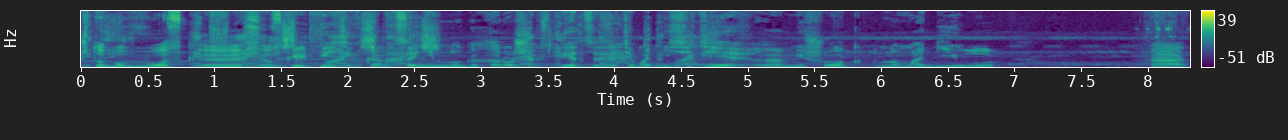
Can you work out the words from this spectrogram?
Чтобы воск э, все скрепить, в конце немного хороших специй. Затем отнесите э, мешок на могилу. А,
